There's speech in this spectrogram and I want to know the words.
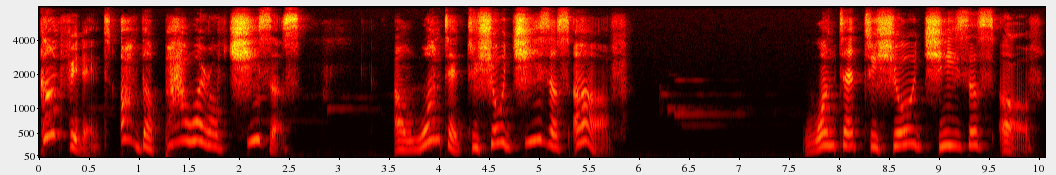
confident of the power of Jesus and wanted to show Jesus off. Wanted to show Jesus off.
